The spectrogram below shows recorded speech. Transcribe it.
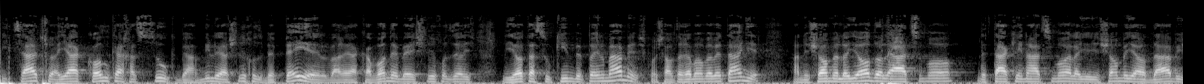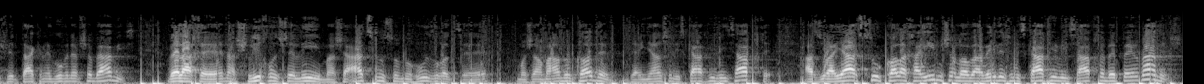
מצד שהוא היה כל כך עסוק בעמילוי השליחוס בפייל, והרי הכוונה בשליחוס זה להיות עסוקים בפייל ממש, כמו שאלת רבר בביתניה. הנשום לא יורדו לעצמו, לתקן עצמו, אלא ישום בירדה בשביל תקן הגוף ונפש באמיס. ולכן השליחוס שלי, מה שעצמוס ומהוז רוצה, כמו שאמרנו קודם, זה העניין של איסקפי ואיסבכה. אז הוא היה עסוק כל החיים שלו בעבידה של איסקפי ואיסבכה בפייל ממש.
